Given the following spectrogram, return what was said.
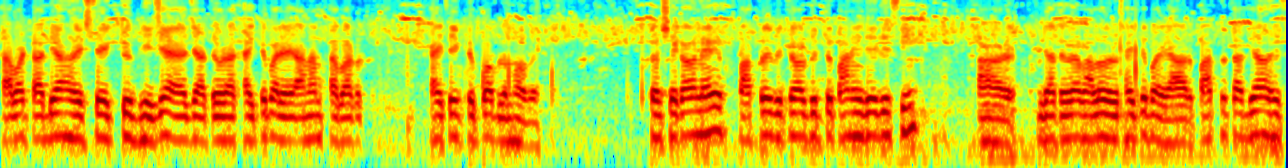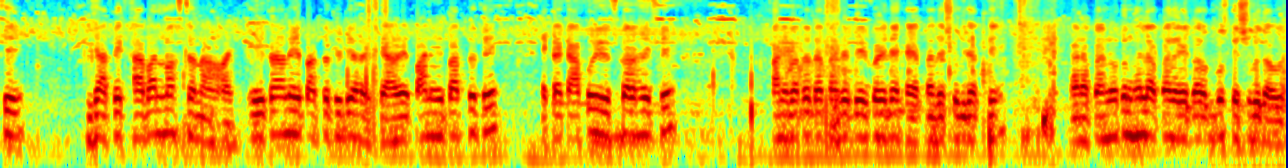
খাবারটা দেওয়া হয়েছে একটু ভিজে, যাতে ওরা খাইতে পারে আনাম খাবার খাইতে একটু প্রবলেম হবে। তো সে কারণে পাত্রের ভিতরে অল্প একটু পানি দিয়ে দিছি, আর যাতে ওরা ভালোভাবে খাইতে পারে। আর পাত্রটা দেওয়া হয়েছে যাতে খাবার নষ্ট না হয়। এই কারণে এই পাত্রটি দেওয়া হয়েছে। আর পানির পাত্রতে একটা কাপড় ইউজ করা হয়েছে। পানি পাত্রটা আপনাদের বের করে দেখায় আপনাদের সুবিধার্থে। কারণ আপনারা নতুন হলে আপনাদের এটা বুঝতে সুবিধা হবে।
